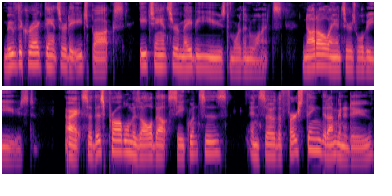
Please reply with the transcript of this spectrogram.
Move the correct answer to each box. Each answer may be used more than once. Not all answers will be used. Alright, so this problem is all about sequences. And so the first thing that I'm going to do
